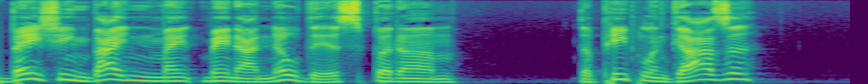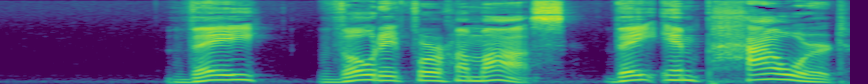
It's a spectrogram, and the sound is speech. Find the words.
Beijing Biden may, may not know this, but um the people in Gaza they voted for Hamas. They empowered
